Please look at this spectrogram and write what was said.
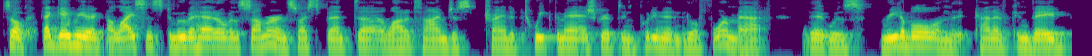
so that gave me a, a, license to move ahead over the summer, and so I spent uh, a lot of time just trying to tweak the manuscript and putting it into a format that was readable and that kind of conveyed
